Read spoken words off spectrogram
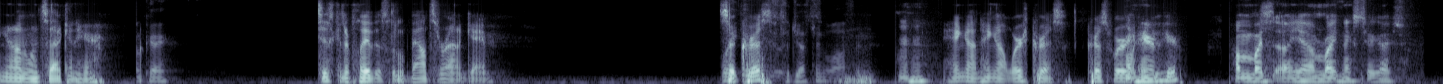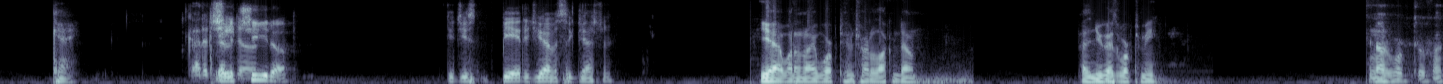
hang on one second here. Okay. Just gonna play this little bounce around game. Well, So Chris, Suggestion? So often. Mm-hmm. hang on, hang on. Where's Chris? Chris, where I'm are here. you here? I'm right, uh, yeah, I'm right next to you guys. Okay. Got a Got a cheetah. Cheetah. Did you, BA? Did you have a suggestion? Yeah, why don't I warp to him, try to lock him down? And then you guys warp to me. Cannot warp to a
